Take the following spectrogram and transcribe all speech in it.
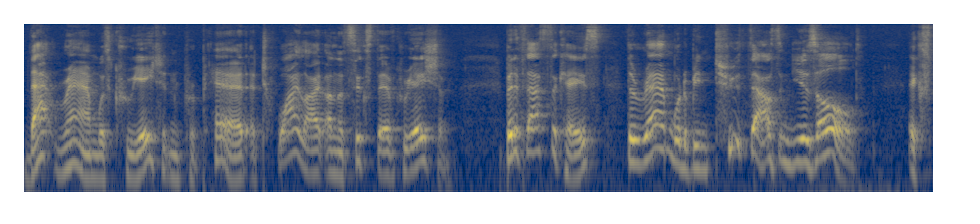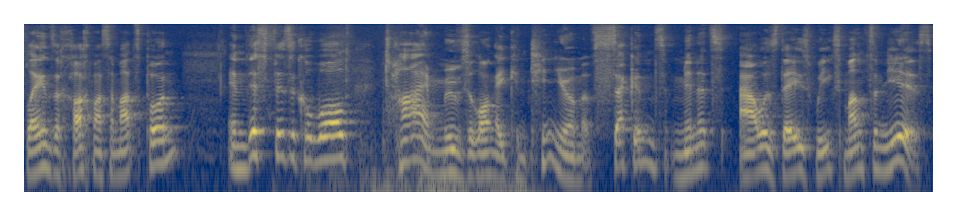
That ram was created and prepared at twilight on the sixth day of creation. But if that's the case, the ram would have been 2,000 years old. Explains the Chachmas Hamatzpon. In this physical world, time moves along a continuum of seconds, minutes, hours, days, weeks, months, and years.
